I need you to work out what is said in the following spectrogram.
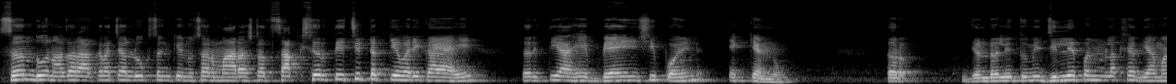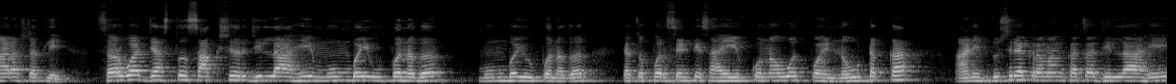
सन दोन हजार अकराच्या लोकसंख्येनुसार महाराष्ट्रात साक्षरतेची टक्केवारी काय आहे? तर ती आहे ब्याऐंशी पॉईंट एक्क्याण्णव. तर जनरली तुम्ही जिल्हे पण लक्षात घ्या महाराष्ट्रातले. सर्वात जास्त साक्षर जिल्हा आहे मुंबई उपनगर. मुंबई उपनगर. त्याचं पर्सेंटेज आहे एकोणनव्वद पॉईंट नऊ टक्का आणि दुसऱ्या क्रमांकाचा जिल्हा आहे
